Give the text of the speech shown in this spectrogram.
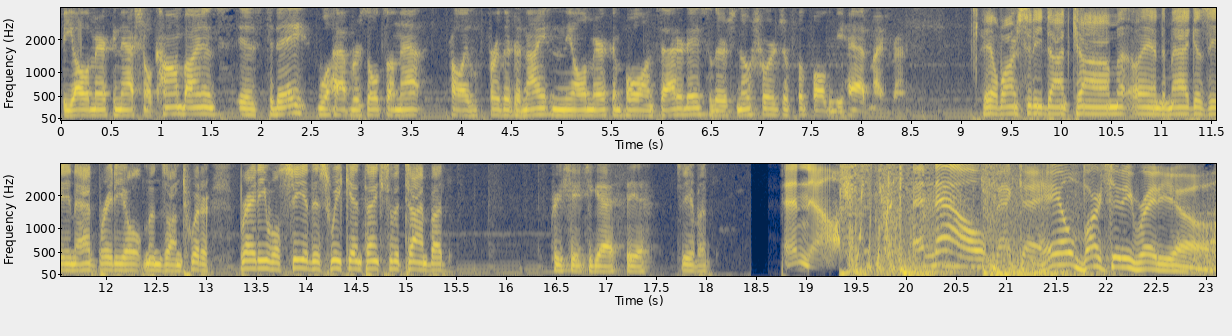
the All American National Combine is, is today. We'll have results on that probably further tonight, and the All American Bowl on Saturday. So there's no shortage of football to be had, my friends. HailVarsity.com and magazine at Brady Oltmans on Twitter. Brady, we'll see you this weekend. Thanks for the time, bud. Appreciate you guys. See you. See you, bud. And now. And now, back to Hail Varsity Radio.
